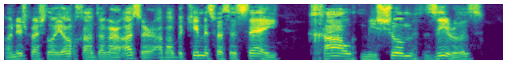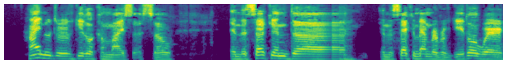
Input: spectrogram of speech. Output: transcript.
o nishpash lo yochal davar aser aval bekim mitzvah say chal mishum ziruz hainu Rav Gidol kamaisa. So in the second uh, in the second member of Rav Gidol where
